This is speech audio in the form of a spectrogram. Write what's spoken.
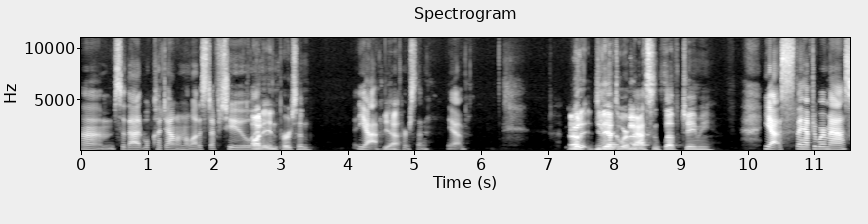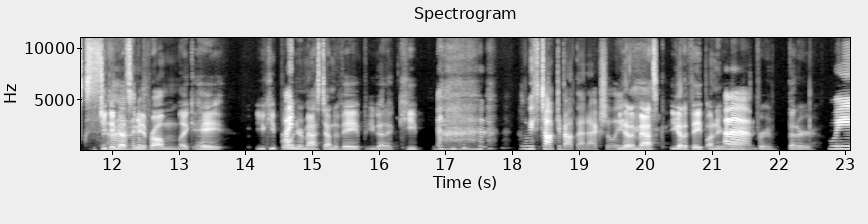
Um, so that will cut down on a lot of stuff too. On and- in person. yeah, Yeah. in person. Yeah. Uh, What do they have to wear uh, masks and stuff, Jamie? Yes, they have to wear masks. Do you think that's um, gonna be and a problem? Like, hey, you keep I- your mask down to vape. You gotta keep. We've talked about that actually. You gotta mask. You gotta vape under your mask Um, for better. We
